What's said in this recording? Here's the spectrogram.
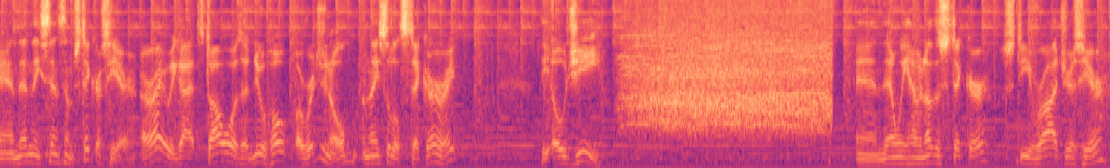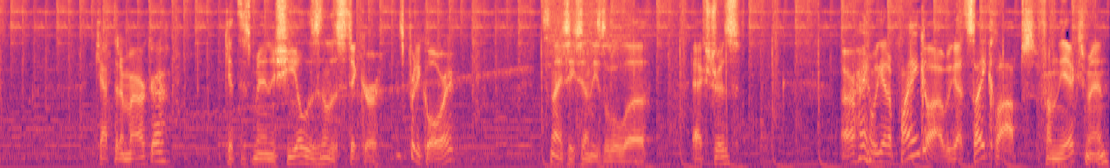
And then they send some stickers here. All right, we got Star Wars: A New Hope original, a nice little sticker, right? The OG. And then we have another sticker, Steve Rogers here, Captain America. Get this man a shield. There's another sticker. It's pretty cool, right? It's nice they send these little uh, extras. All right, we got a playing card. We got Cyclops from the X Men.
